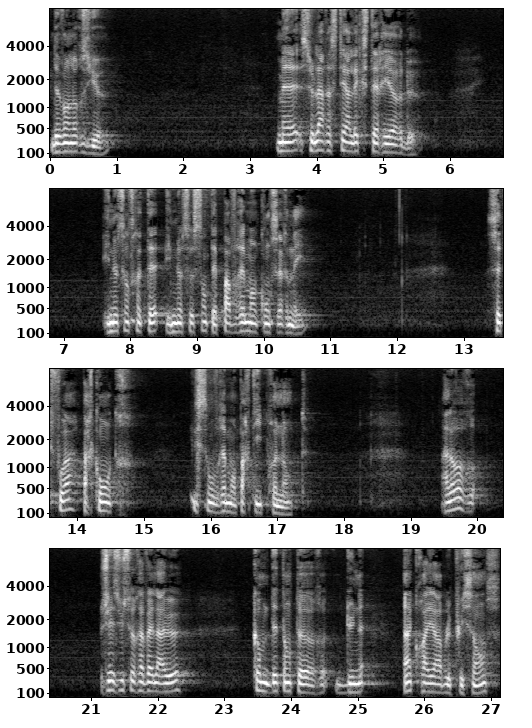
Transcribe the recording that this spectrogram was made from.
devant leurs yeux mais cela restait à l'extérieur d'eux. Ils ne, se sentaient pas vraiment concernés. Cette fois, par contre, ils sont vraiment partie prenante. Alors, Jésus se révèle à eux comme détenteur d'une incroyable puissance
